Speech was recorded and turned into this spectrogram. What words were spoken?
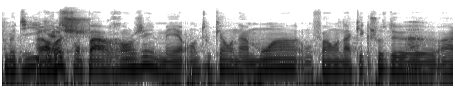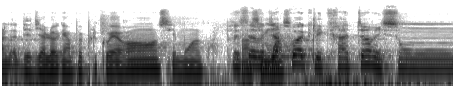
je me dis qu'elles ne sont je- pas rangées, mais en tout cas, on a moins, enfin, on a quelque chose de, Ah. un- des dialogues un peu plus cohérents, c'est moins. Mais ça veut dire moins- quoi que les créateurs ils sont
